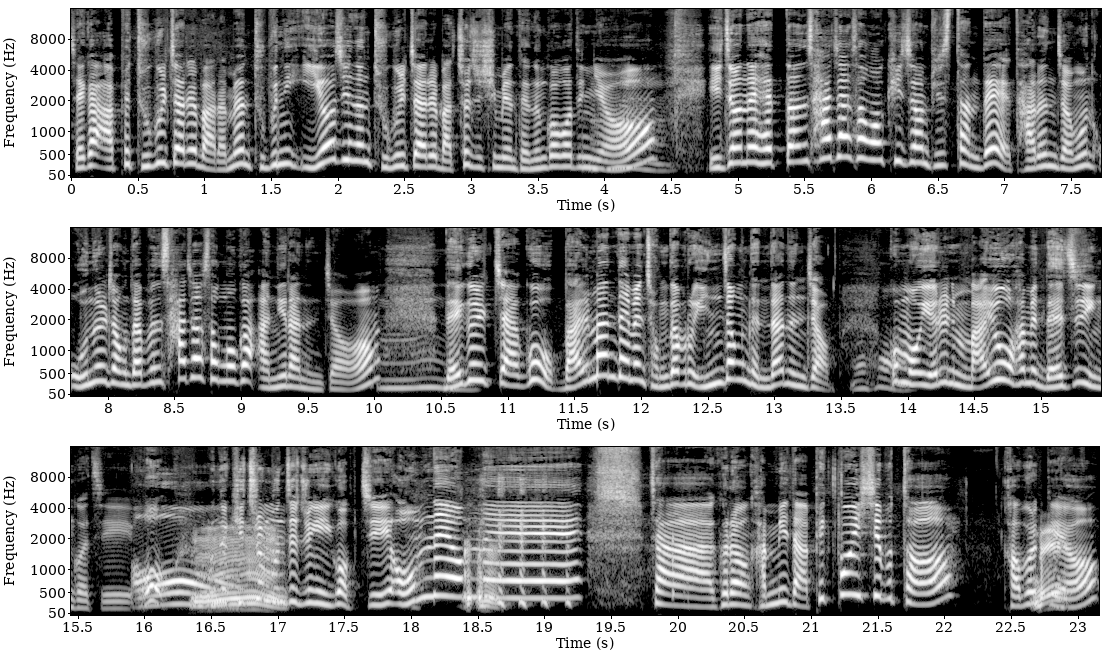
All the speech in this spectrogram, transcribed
제가 앞에 두 글자를 말하면 두 분이 이어지는 두 글자를 맞춰주시면 되는 거거든요. 이전에 했던 사자성어 퀴즈랑 비슷한데 다른 점은 오늘 정답은 사자성어가 아니라는 점. 네 글자고 말만 되면 정답으로 인정된다는 점. 그럼 뭐 예를 들면 마요 하면 네즈인 거지. 어, 오. 오늘 음. 기출 문제 중에 이거 없지? 없네, 없네. 자, 그럼 갑니다. 픽보이 씨부터 가볼게요.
